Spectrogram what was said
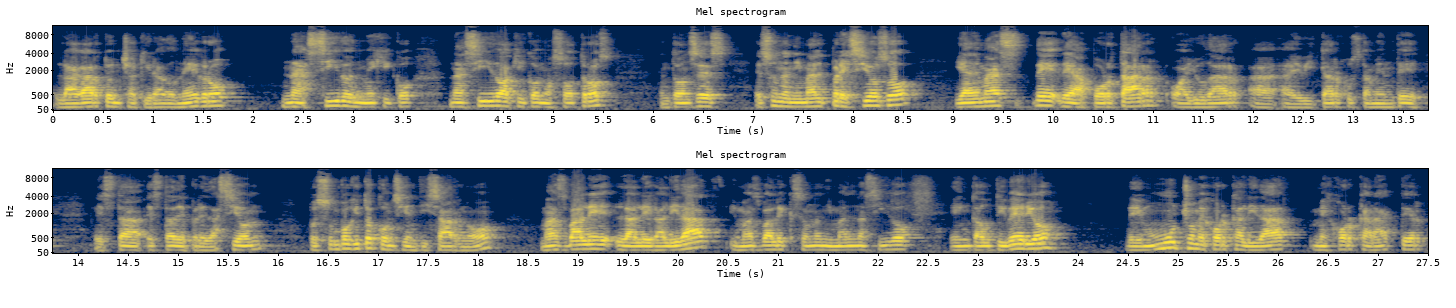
Lagarto enchaquirado negro, nacido en México, nacido aquí con nosotros. Entonces es un animal precioso y además de, aportar o ayudar a, evitar justamente esta, esta depredación, pues un poquito concientizar, ¿no? Más vale la legalidad y más vale que sea un animal nacido en cautiverio, de mucho mejor calidad, mejor carácter,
